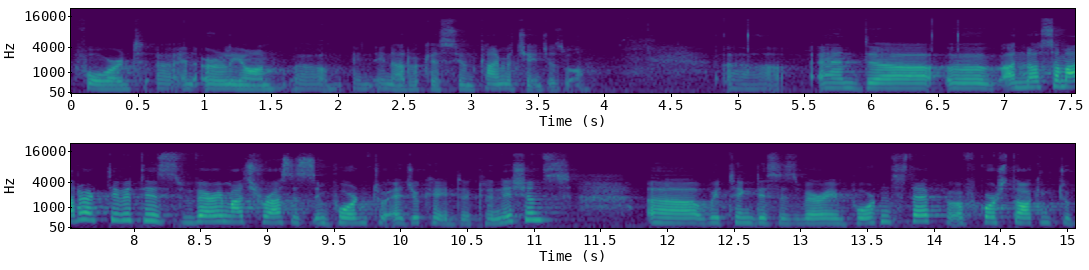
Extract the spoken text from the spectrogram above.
forward uh, and early on um, in, in, advocacy on climate change as well. Uh, and uh, uh, some other activities very much for us it's important to educate the clinicians. we think this is a very important step. Of course, talking to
